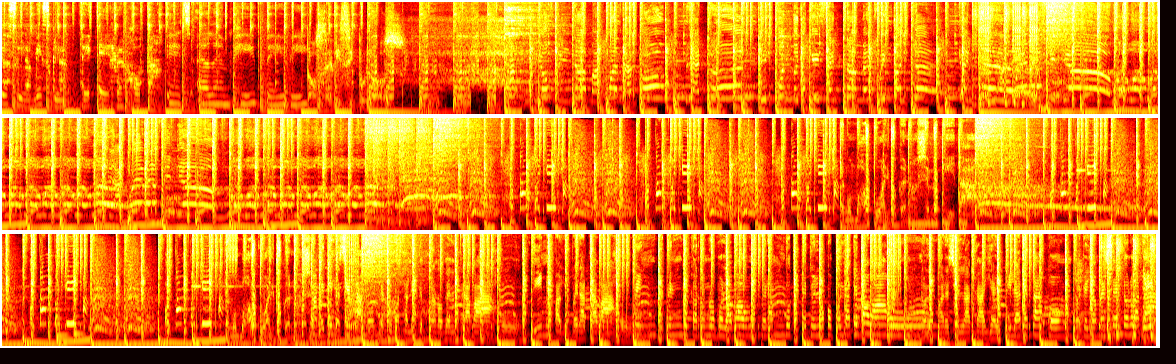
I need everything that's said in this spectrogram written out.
Escuchas la mezcla de RJ. It's LMP, baby. 12 discípulos. esto lo ataca.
